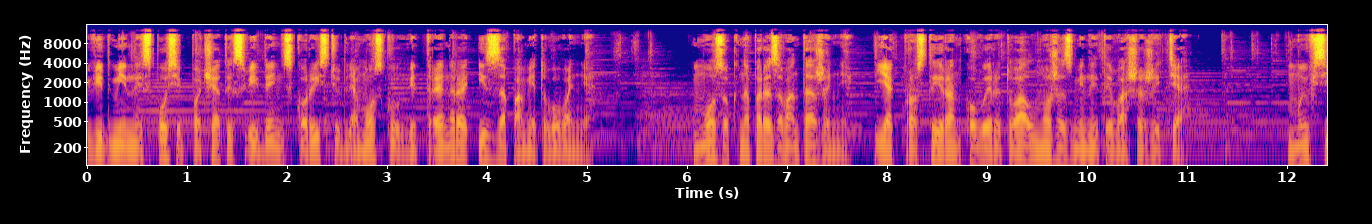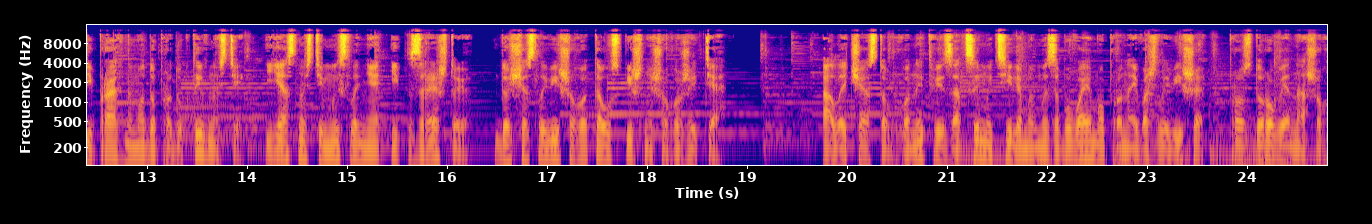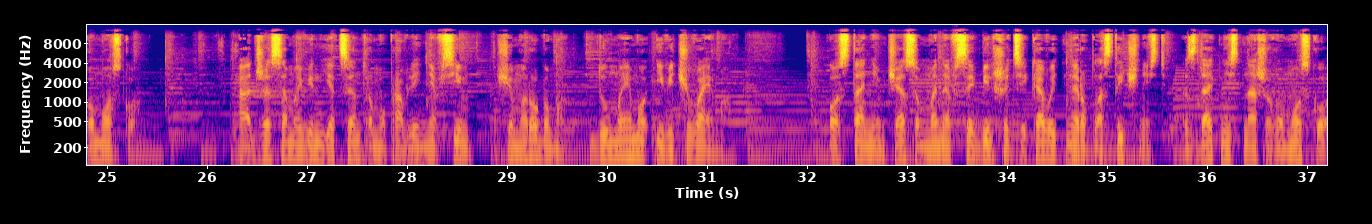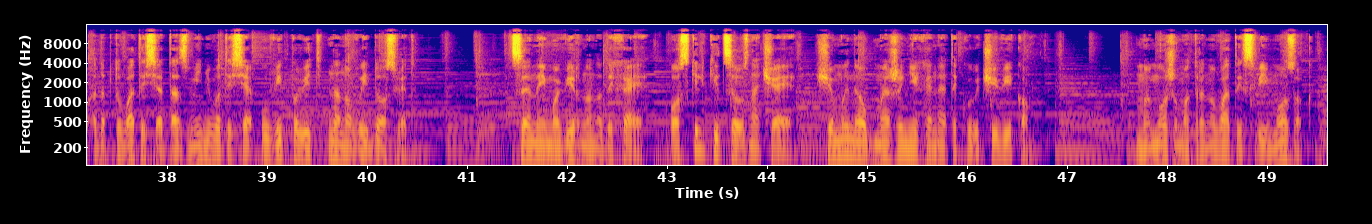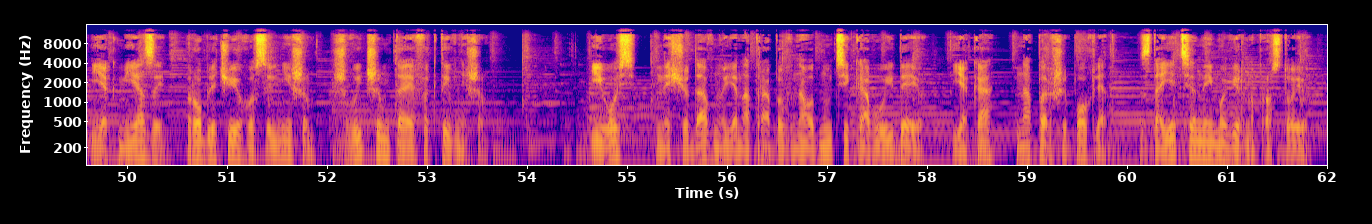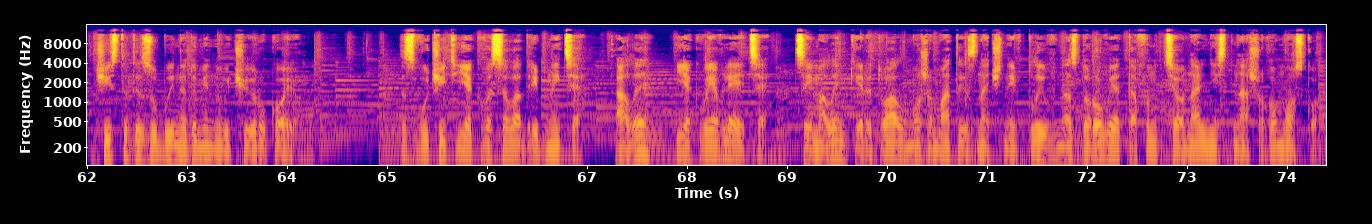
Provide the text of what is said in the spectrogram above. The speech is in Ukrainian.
Відмінний спосіб почати свій день з користю для мозку від тренера із запам'ятовування. Мозок на перезавантаженні, як простий ранковий ритуал може змінити ваше життя. Ми всі прагнемо до продуктивності, ясності мислення і, зрештою, до щасливішого та успішнішого життя. Але часто в гонитві за цими цілями ми забуваємо про найважливіше про здоров'я нашого мозку. Адже саме він є центром управління всім, що ми робимо, думаємо і відчуваємо. Останнім часом мене все більше цікавить нейропластичність, здатність нашого мозку адаптуватися та змінюватися у відповідь на новий досвід. Це неймовірно надихає, оскільки це означає, що ми не обмежені генетикою чи віком. Ми можемо тренувати свій мозок, як м'язи, роблячи його сильнішим, швидшим та ефективнішим. І ось нещодавно я натрапив на одну цікаву ідею, яка, на перший погляд, здається неймовірно простою чистити зуби недомінуючою рукою. Звучить як весела дрібниця, але, як виявляється, цей маленький ритуал може мати значний вплив на здоров'я та функціональність нашого мозку.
